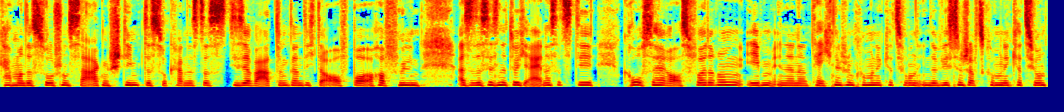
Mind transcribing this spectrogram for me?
kann man das so schon sagen, stimmt das so? Kann das, das diese Erwartung dann dich der Aufbau auch erfüllen? Also das ist natürlich einerseits die große Herausforderung eben in einer technischen Kommunikation, in der Wissenschaftskommunikation,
